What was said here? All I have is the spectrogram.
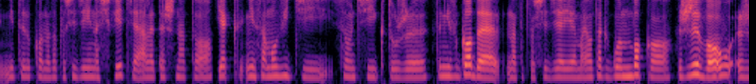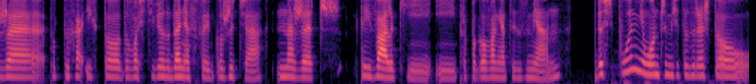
nie tylko na to, co się dzieje na świecie, ale też na to, jak niesamowici są ci, którzy tę niezgodę na to, co się dzieje, mają tak głęboko żywą, że popycha ich to do właściwie oddania swojego życia na rzecz tej walki i propagowania tych zmian. Dość płynnie łączy mi się to zresztą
